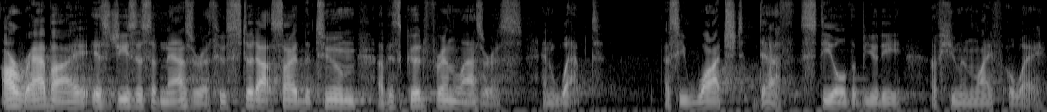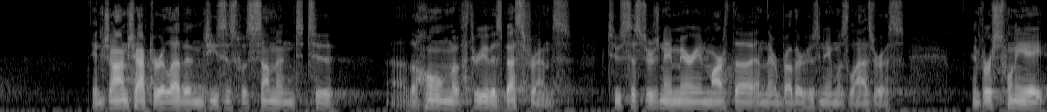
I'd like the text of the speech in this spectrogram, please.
Our rabbi is Jesus of Nazareth, who stood outside the tomb of his good friend Lazarus and wept as he watched death steal the beauty of human life away. In John chapter 11, Jesus was summoned to uh, the home of three of his best friends two sisters named Mary and Martha, and their brother whose name was Lazarus. In verse 28,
